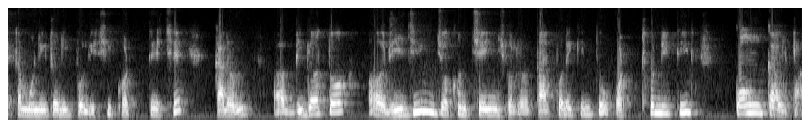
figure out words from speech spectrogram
একটা মনিটরি পলিসি করতেছে। কারণ বিগত রিজিম যখন চেঞ্জ হলো, তারপরে কিন্তু অর্থনীতির কঙ্কালটা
